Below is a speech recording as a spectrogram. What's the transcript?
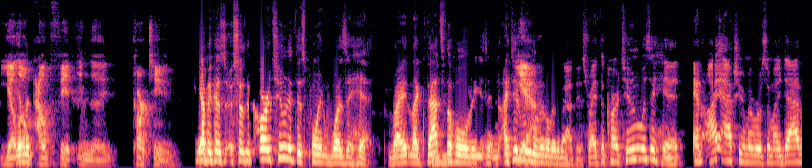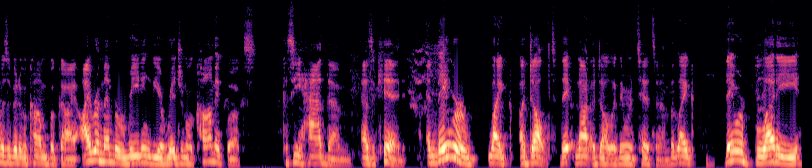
yellow Yeah, but- outfit in the cartoon. Yeah, because so the cartoon at this point was a hit, right? Like that's Mm-hmm. the whole reason. I did read a little bit about this, right? The cartoon was a hit, and I actually remember. So my dad was a bit of a comic book guy. I remember reading the original comic books because he had them as a kid, and they were like adult. They not adult, like they weren't tits in them, but like they were bloody.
